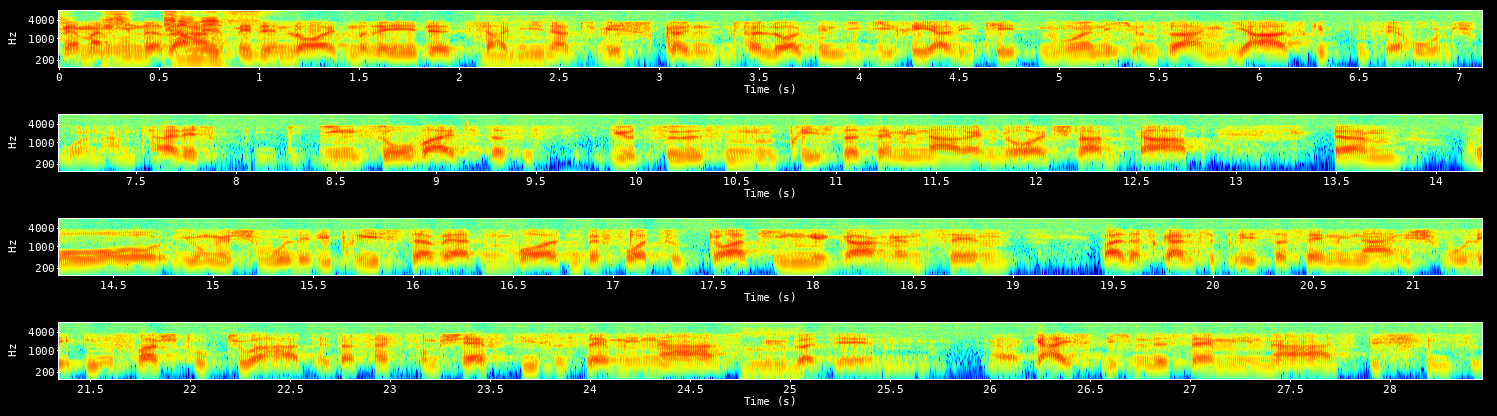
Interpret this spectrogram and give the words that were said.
Wenn man hinter der Hand mit den Leuten redet, sagen die mhm. natürlich, können, verleugnen die die Realität nur nicht und sagen, ja, es gibt einen sehr hohen Schwulenanteil. Es ging so weit, dass es Diözesen und Priesterseminare in Deutschland gab, ähm, wo junge Schwule, die Priester werden wollten, bevorzugt dorthin gegangen sind, weil das ganze Priesterseminar eine schwule Infrastruktur hatte. Das heißt, vom Chef dieses Seminars mhm. über den äh, Geistlichen des Seminars bis hin zu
